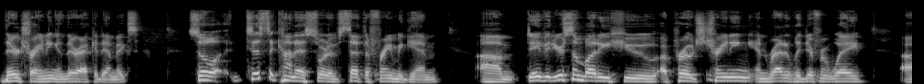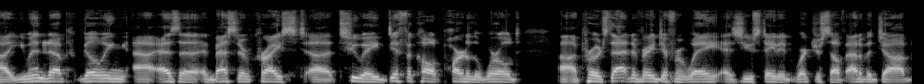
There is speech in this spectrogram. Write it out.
their training and their academics. So just to kind of sort of set the frame again, um, David, you're somebody who approached training in a radically different way. Uh, you ended up going uh, as an ambassador of Christ uh, to a difficult part of the world. Uh, that in a very different way, as you stated, worked yourself out of a job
